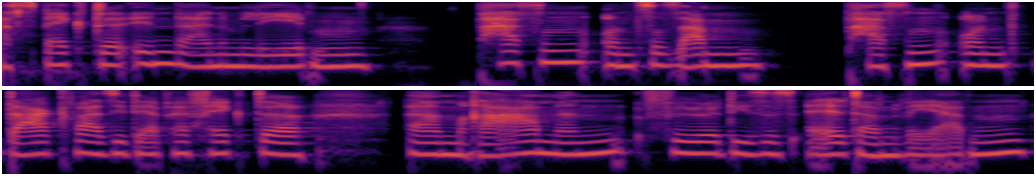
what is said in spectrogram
Aspekte in deinem Leben passen und zusammenpassen und da quasi der perfekte ähm, Rahmen für dieses Elternwerden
